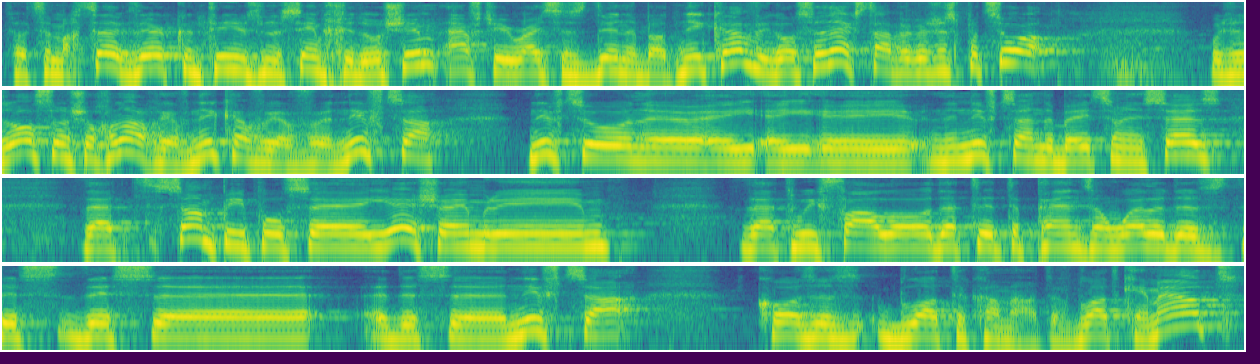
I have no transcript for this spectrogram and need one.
So it's a machzedek there continues in the same chidushim. After he writes his din about nikav, he goes to the next topic, which is patsua, which is also in Shulchan Aruch. We have nikav, we have uh, nifza, nifzu, uh, a, a, a, nifza in the beitzu, and he says that some people say, yesh imrim, that we follow, that it depends on whether this, this, this, uh, this uh, causes blood to come out. If blood came out,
